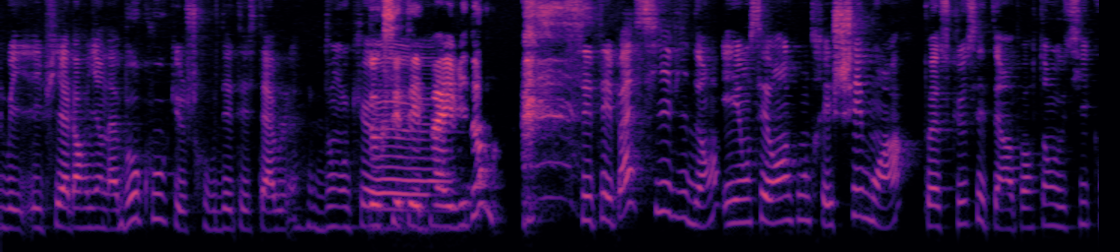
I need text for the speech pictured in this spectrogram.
oui. Et puis alors, il y en a beaucoup que je trouve détestables. Donc, Donc c'était euh, pas évident. C'était pas si évident. Et on s'est rencontrés chez moi parce que c'était important aussi que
